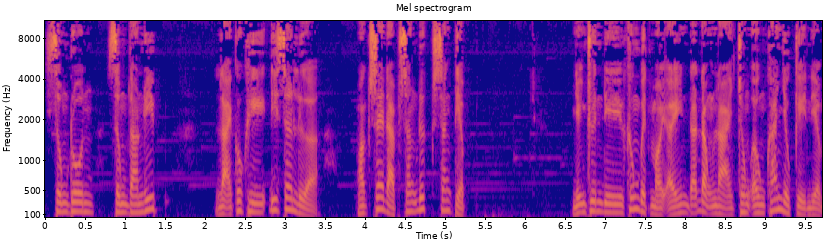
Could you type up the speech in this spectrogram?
sông Rôn, sông Danube, lại có khi đi xe lửa hoặc xe đạp sang Đức, sang Tiệp. Những chuyến đi không mệt mỏi ấy đã động lại trong ông khá nhiều kỷ niệm,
